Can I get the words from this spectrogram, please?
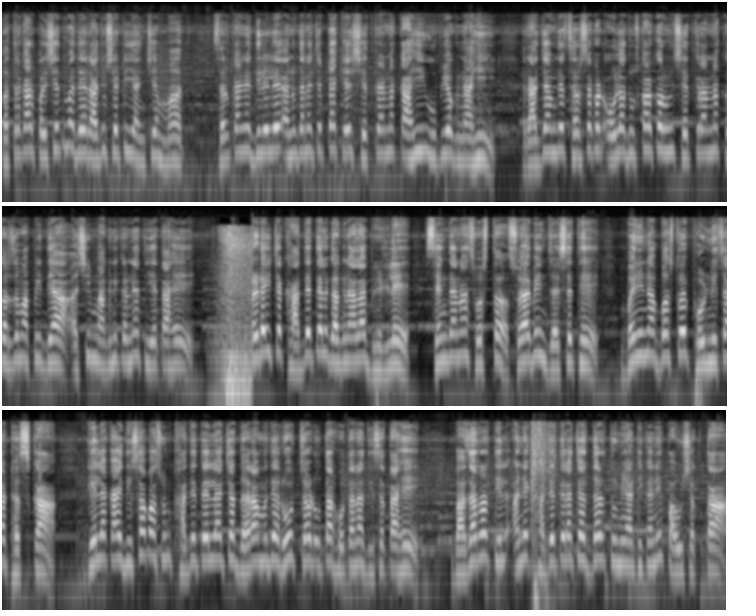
पत्रकार परिषदेमध्ये राजू शेट्टी यांचे मत. सरकारने दिलेले अनुदानाचे पॅकेज शेतकऱ्यांना काही उपयोग नाही. राज्यामध्ये सरसकट ओला दुष्काळ करून शेतकऱ्यांना कर्जमाफी द्या अशी मागणी करण्यात येत आहे. करडईचे खाद्यतेल गगनाला भिडले. शेंगदाणा स्वस्त सोयाबीन जैसे थे. बहिणींना बसतोय फोडणीचा ठसका. गेल्या काही दिवसापासून खाद्यतेलाच्या दरामध्ये रोज चढ उतार होताना दिसत आहे. बाजारातील अनेक खाद्यतेलाच्या दर तुम्ही या ठिकाणी पाहू शकता.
